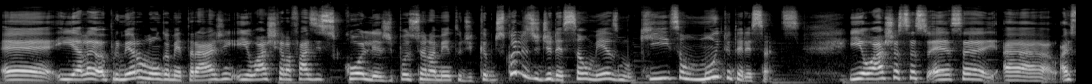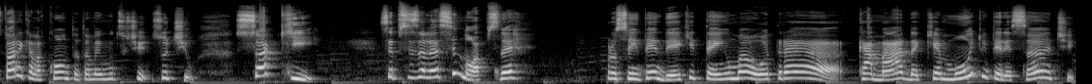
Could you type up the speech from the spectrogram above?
É, e ela é o primeiro longa-metragem, e eu acho que ela faz escolhas de posicionamento de de escolhas de direção mesmo, que são muito interessantes. E eu acho essa, essa a, a história que ela conta também muito suti- sutil. Só que você precisa ler a sinopse, né? Pra você entender que tem uma outra camada que é muito interessante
